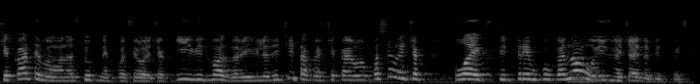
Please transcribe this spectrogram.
чекатимемо наступних посилочок. І від вас, дорогі глядачі, також чекаємо посилочок, лайк підтримку каналу і, звичайно, підписка.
